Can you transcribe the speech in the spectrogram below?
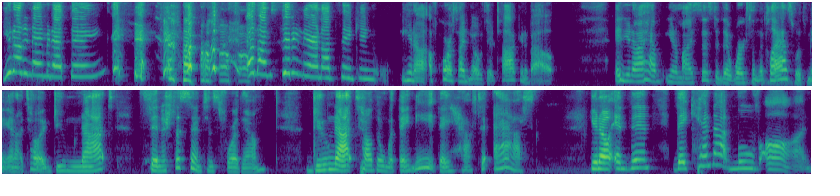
you know the name of that thing. and I'm sitting there and I'm thinking, you know, of course I know what they're talking about. And, you know, I have, you know, my assistant that works in the class with me, and I tell her, do not finish the sentence for them. Do not tell them what they need. They have to ask, you know, and then they cannot move on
